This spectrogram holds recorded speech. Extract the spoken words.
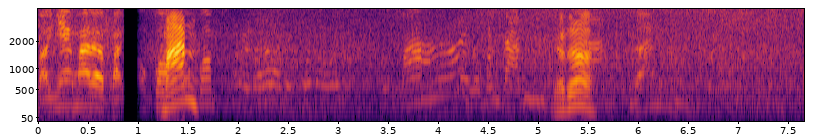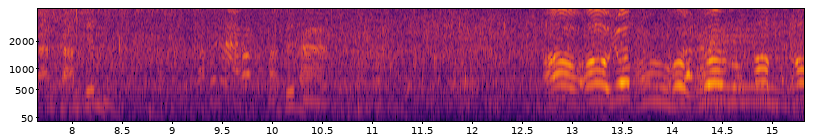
ไปแง่งมาแล้วไปเอากล้องมันเอากล้องมาเรามันดังเดี๋ยวเด้อดังดังสามสิ้นสามสิ้นหา เอาเอายกเอายกต้องเอา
